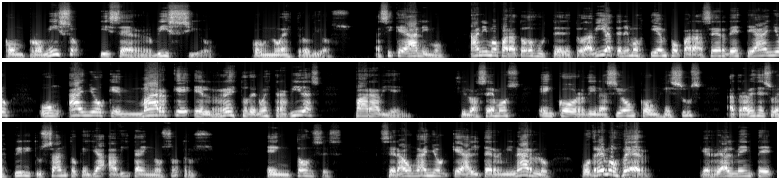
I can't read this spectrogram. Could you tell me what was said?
compromiso y servicio con nuestro Dios. Así que ánimo, ánimo para todos ustedes. Todavía tenemos tiempo para hacer de este año un año que marque el resto de nuestras vidas para bien. Si lo hacemos en coordinación con Jesús a través de su Espíritu Santo que ya habita en nosotros, entonces será un año que al terminarlo podremos ver que realmente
